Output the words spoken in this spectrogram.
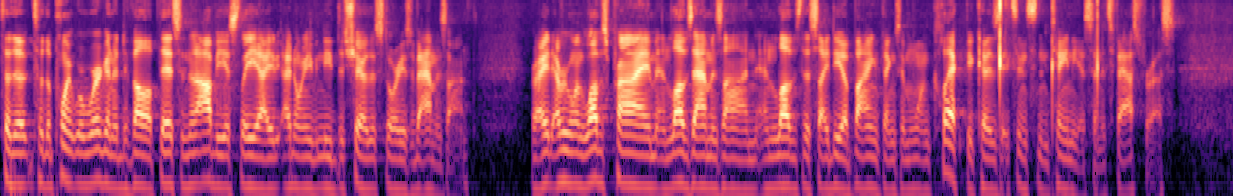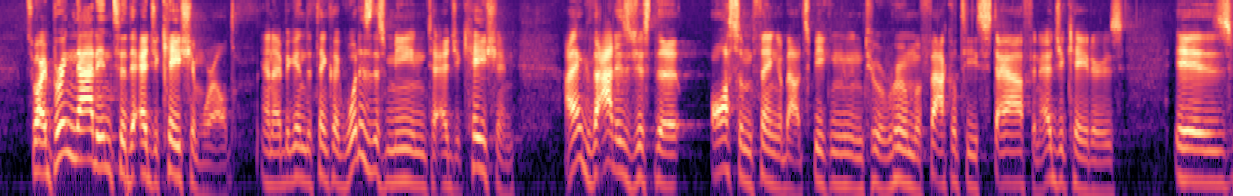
to the, to the point where we're gonna develop this. And then obviously, I, I don't even need to share the stories of Amazon, right? Everyone loves Prime and loves Amazon and loves this idea of buying things in one click because it's instantaneous and it's fast for us. So I bring that into the education world and I begin to think like, what does this mean to education? I think that is just the awesome thing about speaking into a room of faculty, staff, and educators is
